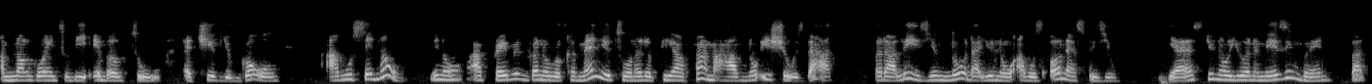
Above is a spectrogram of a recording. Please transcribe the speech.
I'm not going to be able to achieve your goal, I will say no. You know, I'm probably gonna recommend you to another PR firm. I have no issue with that but at least you know that you know I was honest with you. Yes, you know you're an amazing brand, but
